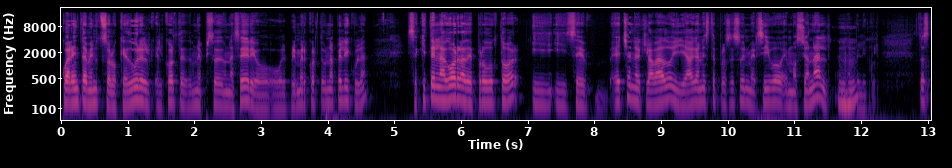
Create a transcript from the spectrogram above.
40 minutos o lo que dure el, el corte de un episodio de una serie o, o, el primer corte de una película, se quiten la gorra de productor y, y, se echen el clavado y hagan este proceso inmersivo emocional en uh -huh. la película. Entonces,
